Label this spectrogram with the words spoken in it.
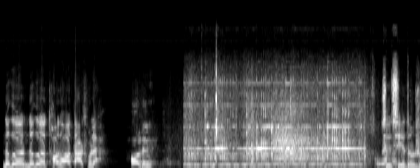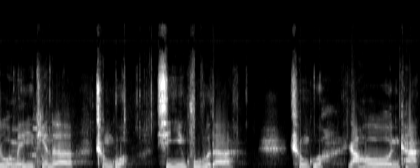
那个那个淘淘打出来。好嘞。这些都是我们一天的成果，辛辛苦苦的成果。然后你看，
